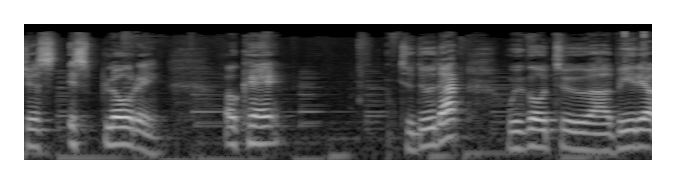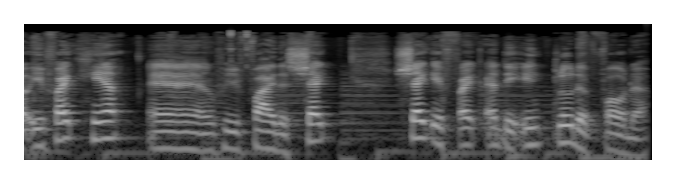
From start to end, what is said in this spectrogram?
just exploding. Okay. To do that we go to uh, video effect here and we find the shake shake effect at the included folder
